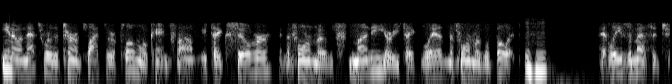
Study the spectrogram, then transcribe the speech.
You know, and that's where the term plata or plomo came from. You take silver in the form of money, or you take lead in the form of a bullet. Mm-hmm. It leaves a message.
